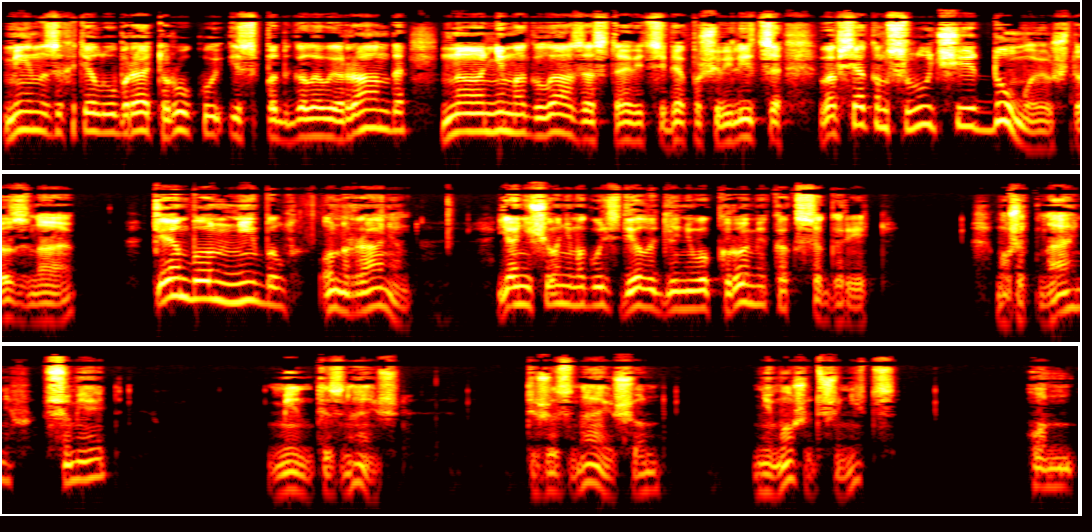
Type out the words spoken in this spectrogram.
Мин захотела убрать руку из-под головы Ранда, но не могла заставить себя пошевелиться. Во всяком случае, думаю, что знаю. Кем бы он ни был, он ранен. Я ничего не могу сделать для него, кроме как согреть. Может, Найнев сумеет? Мин, ты знаешь, ты же знаешь, он не может жениться. Он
